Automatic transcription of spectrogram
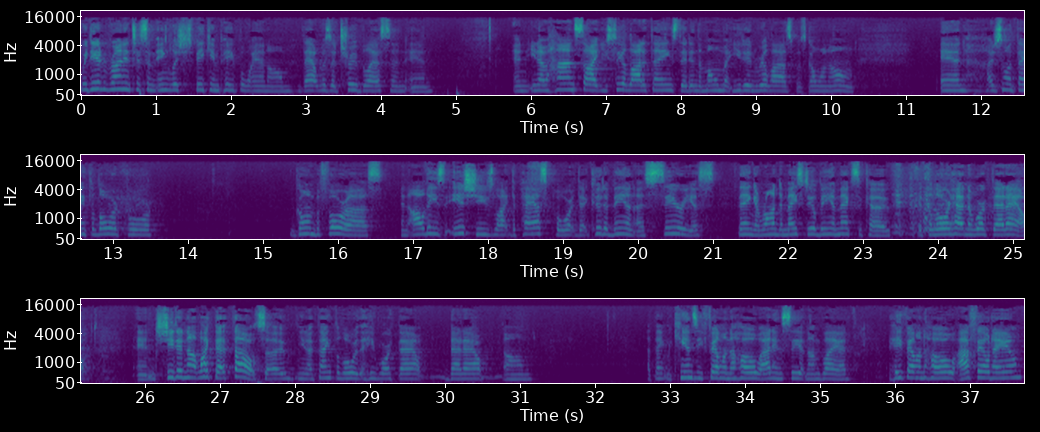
we did run into some English speaking people, and um, that was a true blessing. And and you know, hindsight, you see a lot of things that in the moment you didn't realize was going on. And I just want to thank the Lord for going before us and all these issues like the passport that could have been a serious thing, and Rhonda may still be in Mexico if the Lord hadn't worked that out. And she did not like that thought, so you know, thank the Lord that He worked that out that out. Um, I think Mackenzie fell in a hole. I didn't see it, and I'm glad. He fell in a hole. I fell down,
